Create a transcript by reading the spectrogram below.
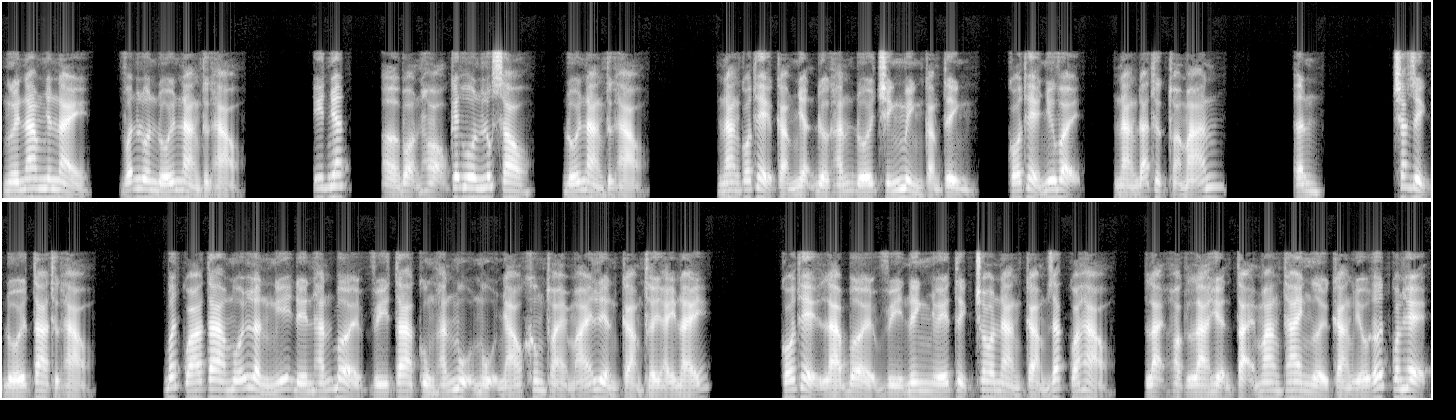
Người nam nhân này, vẫn luôn đối nàng thực hảo. Ít nhất, ở bọn họ kết hôn lúc sau, đối nàng thực hảo. Nàng có thể cảm nhận được hắn đối chính mình cảm tình, có thể như vậy, nàng đã thực thỏa mãn. Ân, Chắc dịch đối ta thực hảo. Bất quá ta mỗi lần nghĩ đến hắn bởi vì ta cùng hắn mụ mụ nháo không thoải mái liền cảm thấy ấy nấy. Có thể là bởi vì ninh nhuế tịch cho nàng cảm giác quá hảo, lại hoặc là hiện tại mang thai người càng yếu ớt quan hệ,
